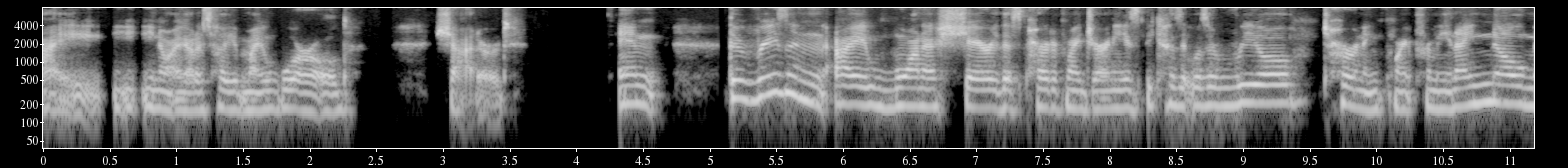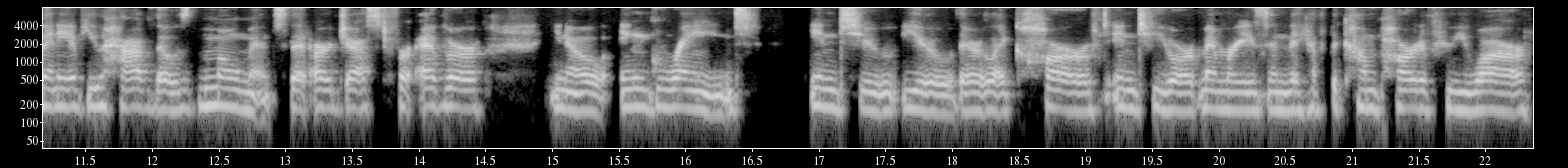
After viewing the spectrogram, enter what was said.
I, you know, I got to tell you, my world shattered. And the reason I want to share this part of my journey is because it was a real turning point for me. And I know many of you have those moments that are just forever, you know, ingrained into you. They're like carved into your memories and they have become part of who you are.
